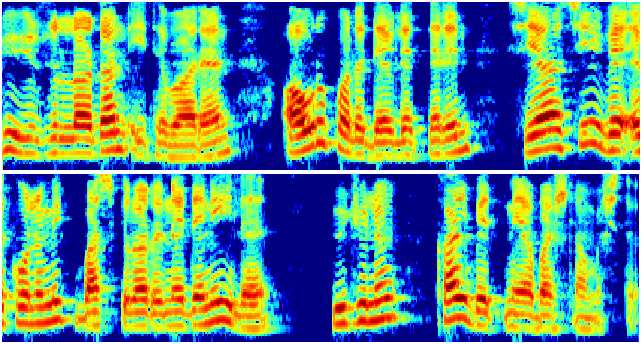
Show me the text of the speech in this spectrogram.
yüzyıllardan itibaren Avrupalı devletlerin siyasi ve ekonomik baskıları nedeniyle gücünü kaybetmeye başlamıştır.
